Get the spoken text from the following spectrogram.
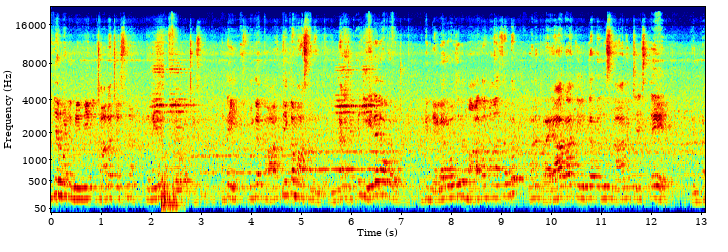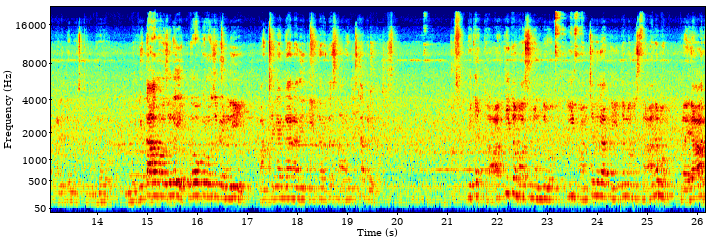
ఇది అనమాట నేను నేను చాలా చేసిన నేను మక్కువగా చేసిన అంటే ఇక కార్తీక మాసం ఉంది. ఇందాక చెప్పింది ఏదైనా ఒక రోజు. అంటే నెల రోజులు మాఘ మాసంలో మన ప్రయాగ తీర్థం స్నానం చేస్తే ఎంత ఫలితం వస్తుందో. మిగతా రోజులో ఎప్పుడో ఒక రోజు వెళ్ళి పంచగంగా నది తీర్థంతో స్నానం చేస్తే ఆ ఫలితం ఇక కార్తీక మాసమందు ఈ పంచనద తీర్థము స్నానము ప్రయాగ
